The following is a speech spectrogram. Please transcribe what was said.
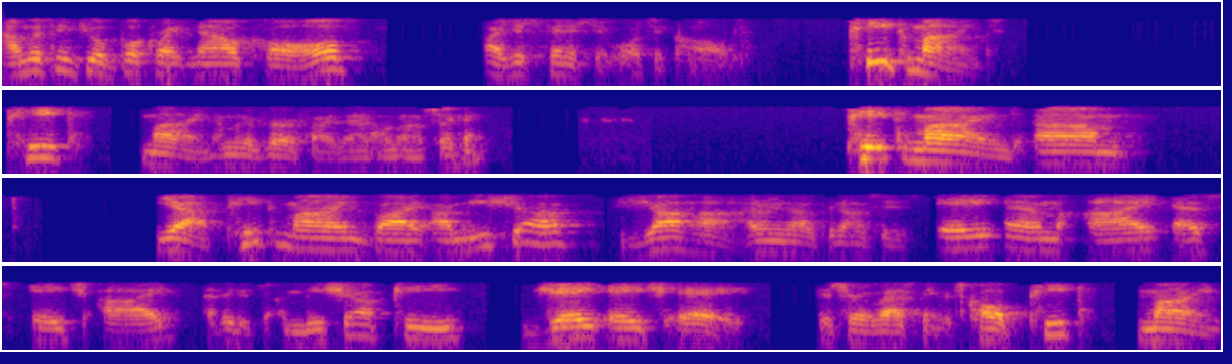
I'm listening to a book right now called, I just finished it. What's it called? Peak Mind. Peak Mind. I'm going to verify that. Hold on a second. Peak Mind. Um, yeah, Peak Mind by Amisha Jaha. I don't even know how to pronounce it. It's A-M-I-S-H-I. I think it's Amisha P J-H-A is her last name. It's called Peak Mind.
